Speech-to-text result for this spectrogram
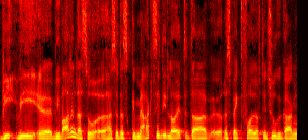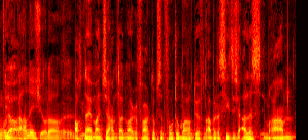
Wie, wie, äh, wie war denn das so? Äh, Hast du das gemerkt? Sind die Leute da äh, respektvoll auf den zugegangen oder Ja. gar nicht? Oder, äh, Ach naja, manche haben dann mal gefragt, ob sie ein Foto machen dürfen, aber das hielt sich alles im Rahmen.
